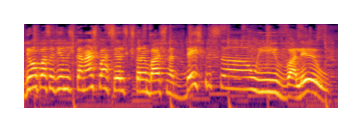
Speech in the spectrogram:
dê uma passadinha nos canais parceiros que estão embaixo na descrição e valeu!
